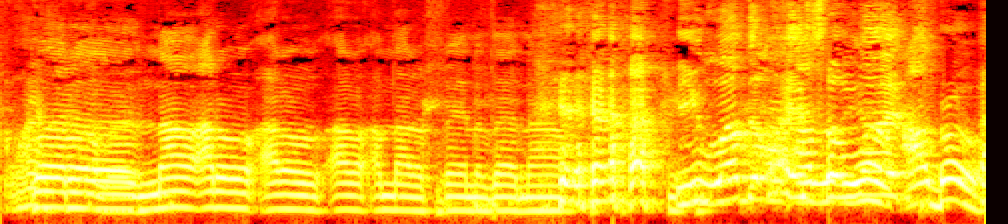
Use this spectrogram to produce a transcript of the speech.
but but, why- I don't know, uh, now I don't, I don't, I don't, I'm not a fan of that now. You loved Elias I- so yo, much. I- bro.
